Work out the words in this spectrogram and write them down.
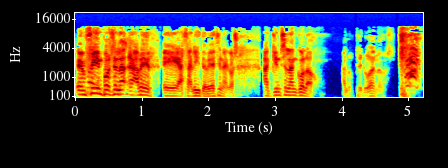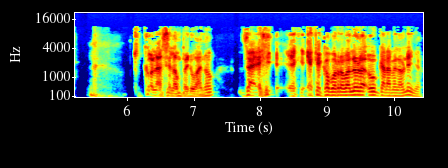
En fin, pues en la- a ver, eh, Azalí, te voy a decir una cosa. ¿A quién se la han colado? A los peruanos. ¿Qué colársela a un peruano? O sea, es, es que- es que como robarle un caramelo a un niño.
